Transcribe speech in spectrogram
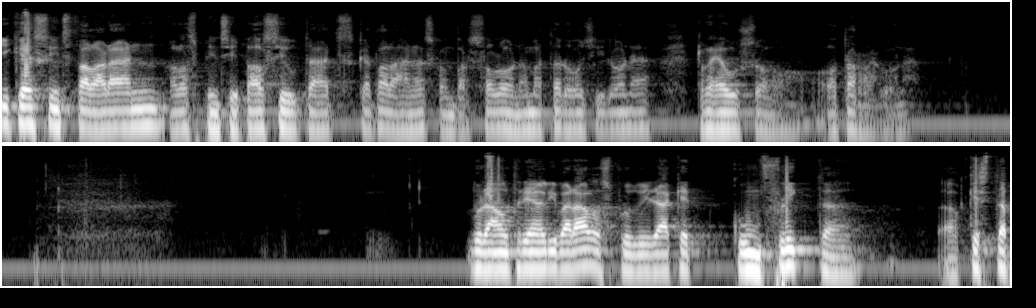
i que s'instal·laran a les principals ciutats catalanes com Barcelona, Mataró, Girona, Reus o, o Tarragona. Durant el trienni liberal es produirà aquest conflicte, aquesta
